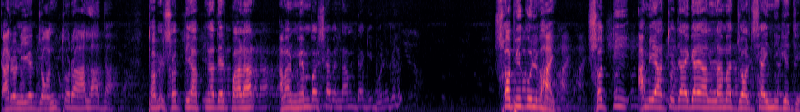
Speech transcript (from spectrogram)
কারণ এর যন্ত্র আলাদা। তবে সত্যি আপনাদের পাড়ার আমার মেম্বার সাহেবের নামটা কি ভুলে গেল? শফিকুল ভাই। সত্যি, আমি এত জায়গায় আল্লাহ আমার জলসাই নিগেছে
